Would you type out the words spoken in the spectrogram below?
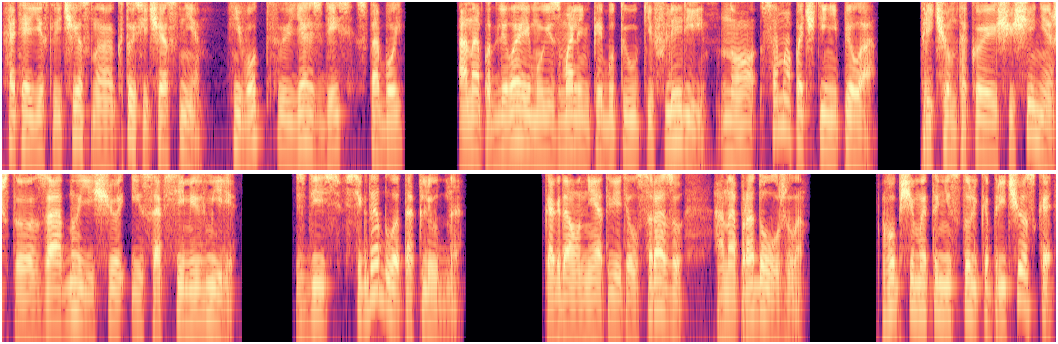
Хотя, если честно, кто сейчас не? И вот я здесь, с тобой». Она подлила ему из маленькой бутылки флери, но сама почти не пила. Причем такое ощущение, что заодно еще и со всеми в мире. Здесь всегда было так людно? Когда он не ответил сразу, она продолжила. В общем, это не столько прическа,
